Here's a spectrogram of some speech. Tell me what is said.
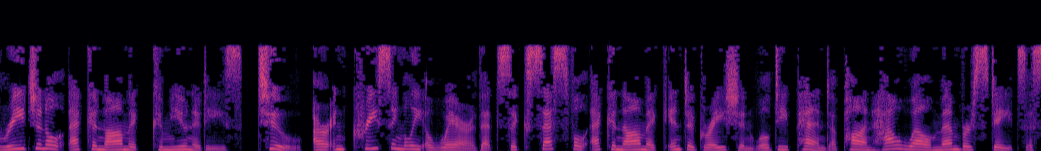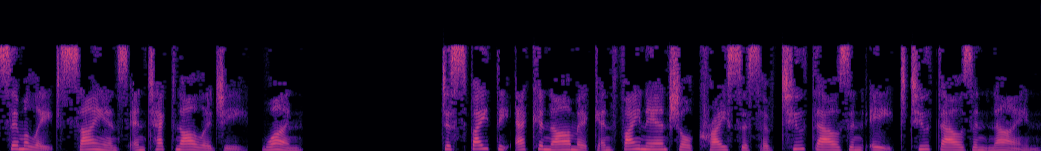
Regional economic communities, too, are increasingly aware that successful economic integration will depend upon how well member states assimilate science and technology. 1. Despite the economic and financial crisis of 2008-2009,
